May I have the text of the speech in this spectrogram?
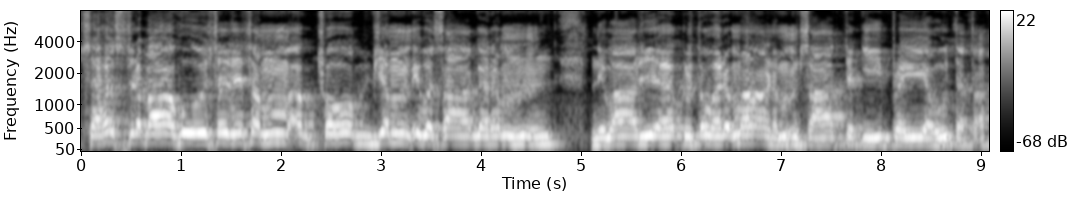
सहस्र बाहु सदृशम अक्षोभ्यम इव सागरम निवार्य कृतवर्माणम सात सात्यकी प्रयहु ततः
